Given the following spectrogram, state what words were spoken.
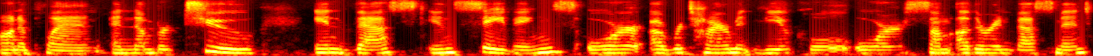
on a plan. And number two, invest in savings or a retirement vehicle or some other investment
